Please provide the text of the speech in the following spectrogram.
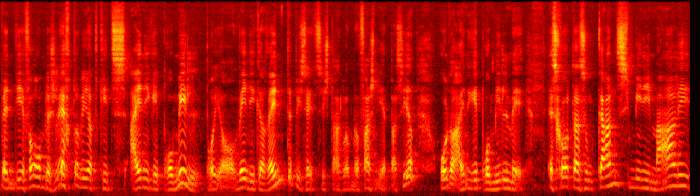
wenn die Formel schlechter wird, gibt es einige Promille pro Jahr weniger Rente. Bis jetzt ist das, glaube ich, noch fast nie passiert. Oder einige Promille mehr. Es geht also um ganz minimale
